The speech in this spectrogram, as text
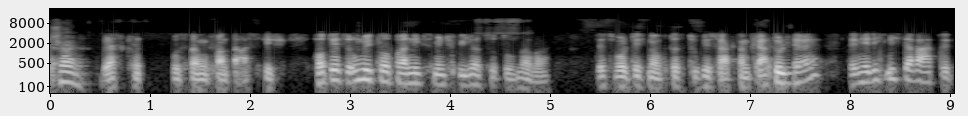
Schön. Wer es kennt, muss sagen, fantastisch. Hat jetzt unmittelbar nichts mit dem Spieler zu tun, aber das wollte ich noch dazu gesagt haben. Gratuliere den hätte ich nicht erwartet.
